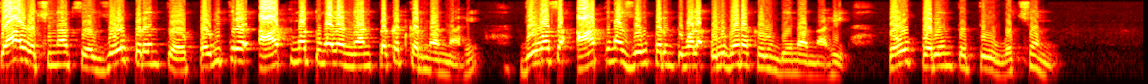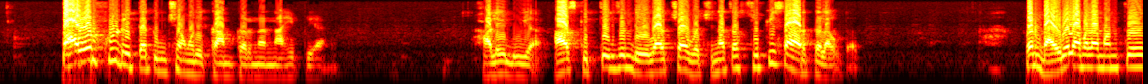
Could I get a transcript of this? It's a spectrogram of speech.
त्या वचनाचं जोपर्यंत पवित्र आत्मा तुम्हाला ज्ञान प्रकट करणार नाही देवाचा आत्मा जोपर्यंत तुम्हाला उलगडा करून देणार नाही तोपर्यंत ते वचन पॉवरफुल रित्या तुमच्यामध्ये काम करणार नाही प्रिया. हाले लुया आज कित्येक जण देवाच्या वचनाचा चुकीचा अर्थ लावतात. पण बायबल आम्हाला म्हणतं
